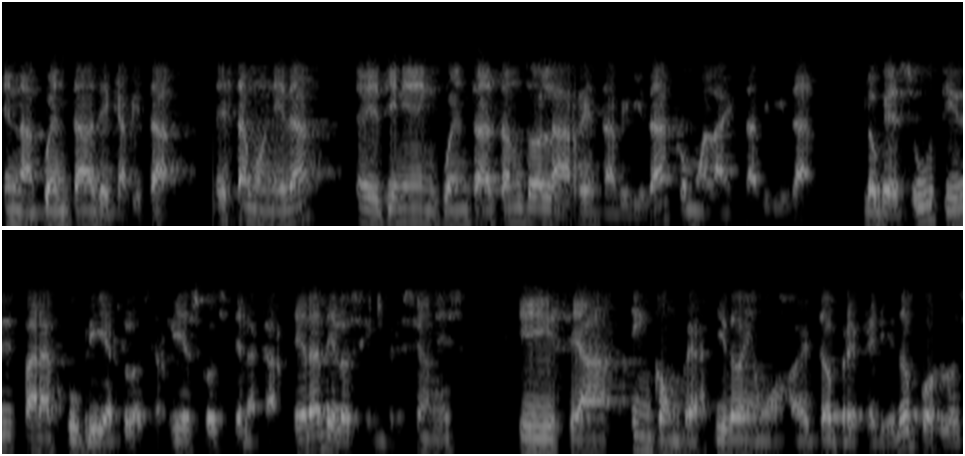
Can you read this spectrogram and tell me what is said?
en la cuenta de capital. Esta moneda eh, tiene en cuenta tanto la rentabilidad como la estabilidad, lo que es útil para cubrir los riesgos de la cartera de las inversiones y se ha convertido en un objeto preferido por los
